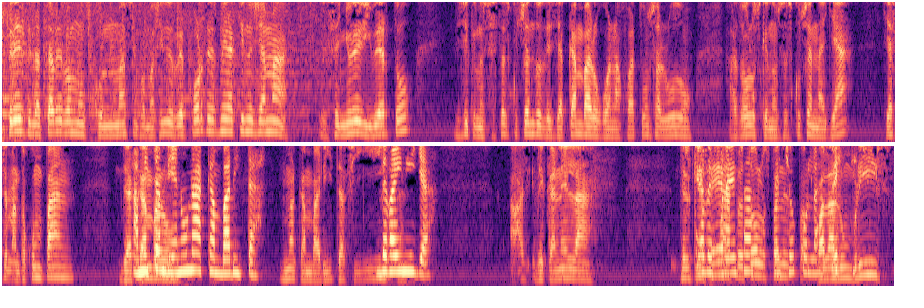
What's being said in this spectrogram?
33 de la tarde vamos con más información y reportes. Mira, aquí nos llama el señor Heriberto. Dice que nos está escuchando desde Acámbaro, Guanajuato. Un saludo a todos los que nos escuchan allá. Ya se me antojó un pan de Acámbaro. A mí también una cambarita. Una cambarita, sí. De vainilla. Ah, de canela. Del que sea, pero todos los panes para la lumbriz.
